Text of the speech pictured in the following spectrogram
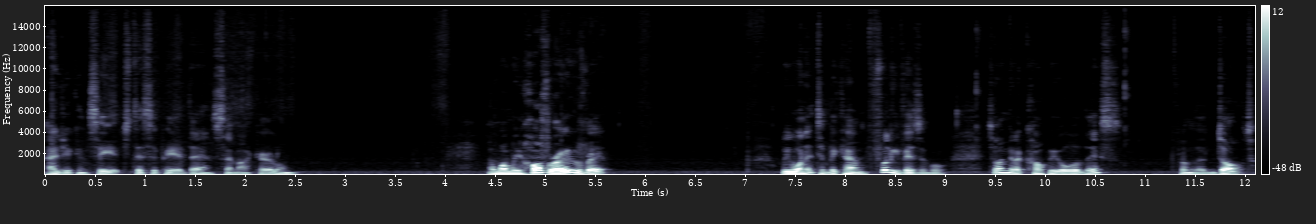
As you can see, it's disappeared there, semicolon. And when we hover over it, we want it to become fully visible. So I'm going to copy all of this from the dot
